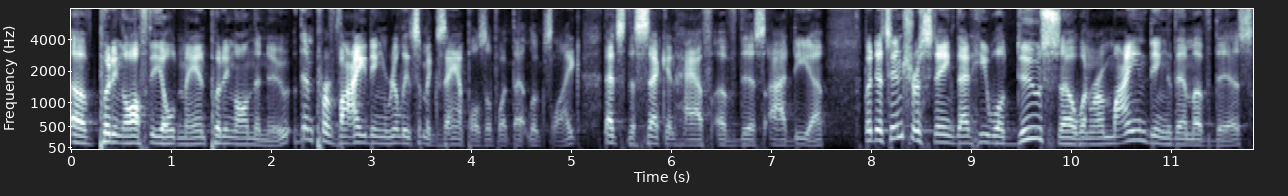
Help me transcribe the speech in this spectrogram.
of putting off the old man, putting on the new, then providing really some examples of what that looks like. That's the second half of this idea. But it's interesting that he will do so when reminding them of this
